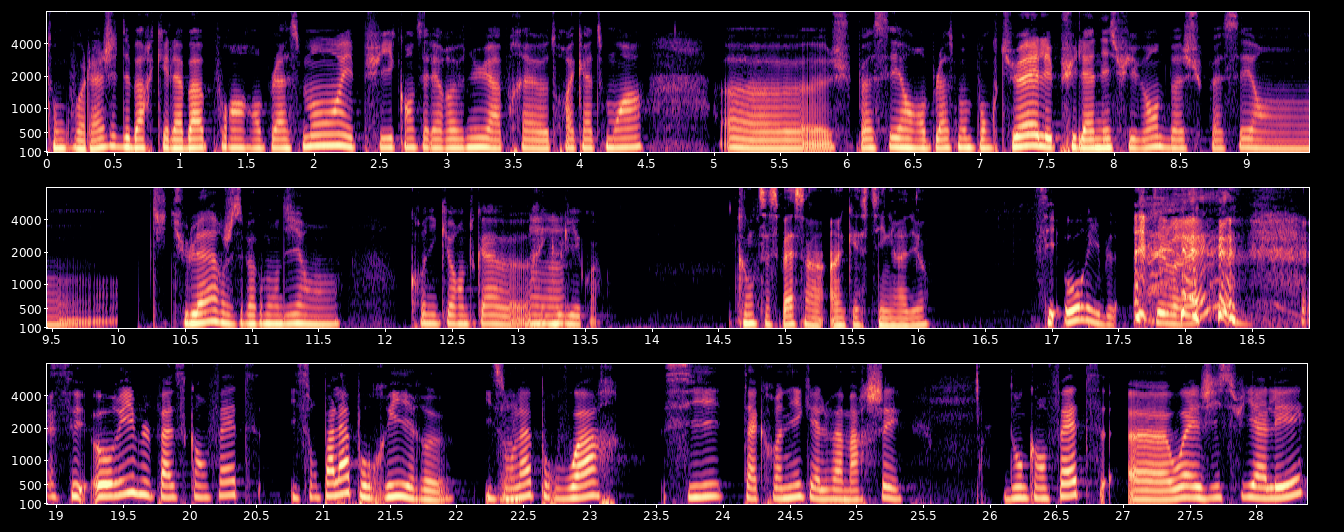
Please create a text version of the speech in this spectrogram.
donc voilà j'ai débarqué là-bas pour un remplacement. Et puis quand elle est revenue après 3-4 mois je suis passée en remplacement ponctuel. Et puis l'année suivante bah, je suis passée en titulaire je sais pas comment on dit en chroniqueur en tout cas régulier quoi. Comment ça se passe un, un casting radio? C'est horrible C'est vrai C'est horrible parce qu'en fait, ils sont pas là pour rire. eux. Ils sont Ouais. là pour voir si ta chronique elle va marcher. Donc en fait, euh, ouais, j'y suis allée.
